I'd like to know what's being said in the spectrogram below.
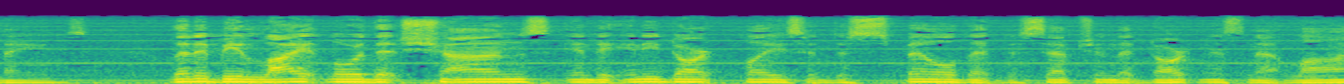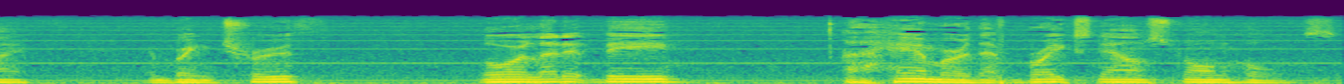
remains. Let it be light, Lord, that shines into any dark place and dispel that deception, that darkness, and that lie, and bring truth. Lord, let it be a hammer that breaks down strongholds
